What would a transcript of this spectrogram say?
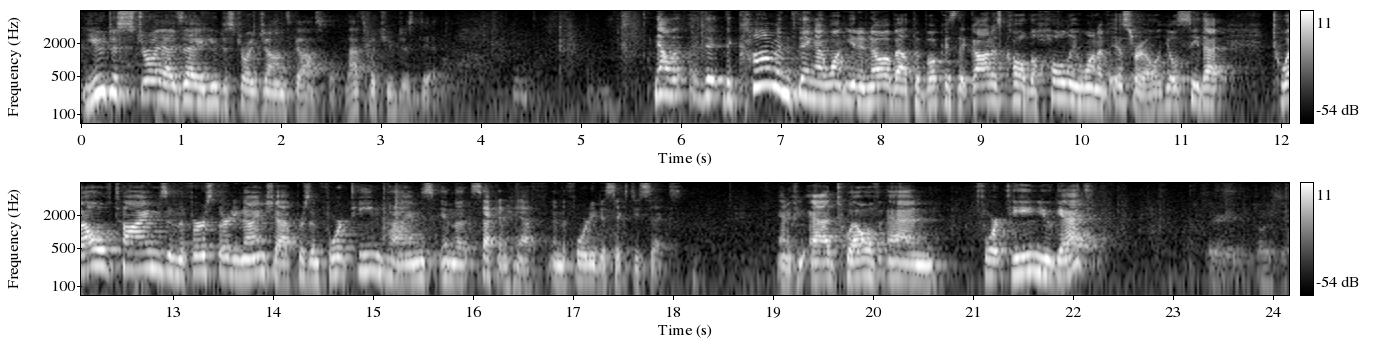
you destroy Isaiah, you destroy John's gospel. That's what you just did. Now, the, the common thing I want you to know about the book is that God is called the Holy One of Israel. You'll see that 12 times in the first 39 chapters and 14 times in the second half, in the 40 to 66. And if you add 12 and 14, you get 30, 26.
